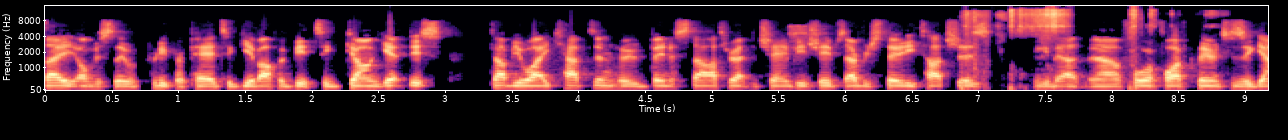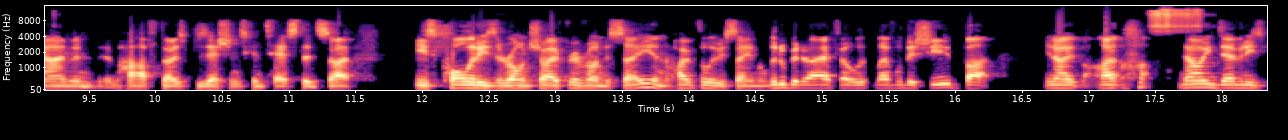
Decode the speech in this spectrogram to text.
they obviously were pretty prepared to give up a bit to go and get this WA captain who'd been a star throughout the championships, averaged 30 touches, think about uh, four or five clearances a game, and half those possessions contested. So his qualities are on show for everyone to see, and hopefully we see him a little bit at AFL level this year. But you know, I, knowing Deven, he's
